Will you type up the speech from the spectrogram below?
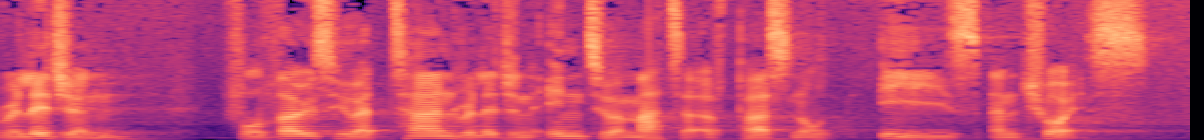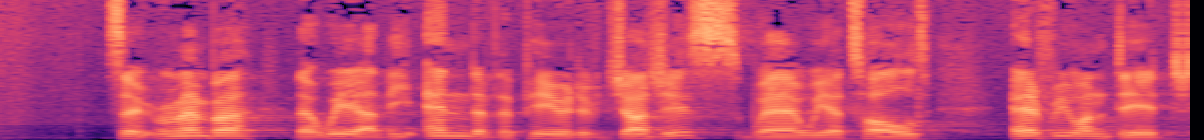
religion for those who had turned religion into a matter of personal ease and choice. So remember that we are at the end of the period of Judges, where we are told everyone did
